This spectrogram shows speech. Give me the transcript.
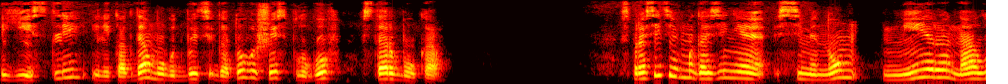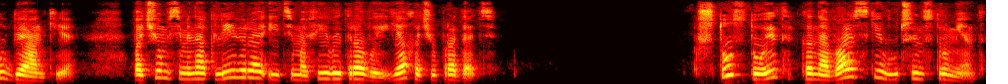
есть ли или когда могут быть готовы шесть плугов Старбука. Спросите в магазине семеном Мейера на Лубянке, почем семена клевера и тимофеевой травы, я хочу продать. Что стоит коновальский лучший инструмент?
